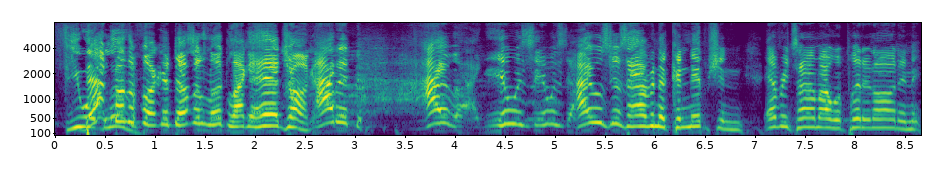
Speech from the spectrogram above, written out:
Fewer that blue. motherfucker doesn't look like a hedgehog. I didn't. I it was it was I was just having a conniption every time I would put it on and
